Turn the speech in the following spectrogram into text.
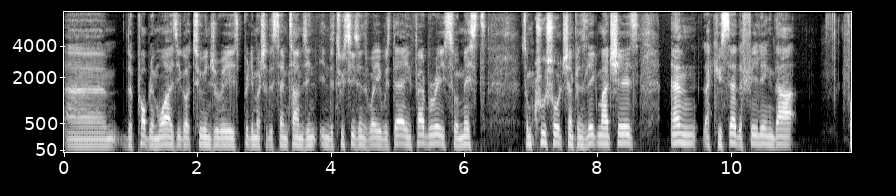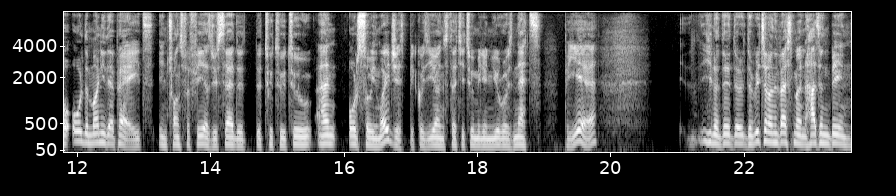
Um, the problem was he got two injuries pretty much at the same time in, in the two seasons where he was there in February, so missed some crucial Champions League matches. And like you said, the feeling that for all the money they paid in transfer fee, as you said, the, the 222, and also in wages, because he earns 32 million euros net per year, you know, the, the, the return on investment hasn't been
